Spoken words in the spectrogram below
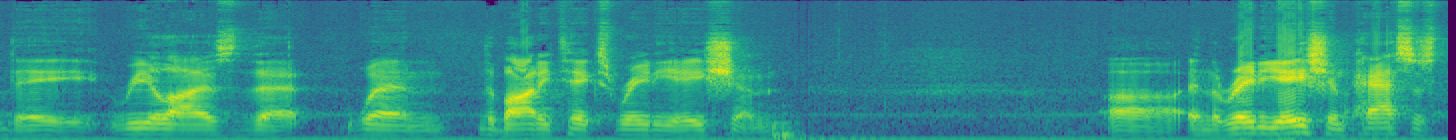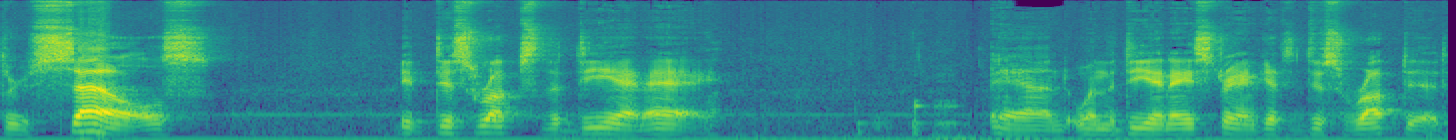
they realized that when the body takes radiation, uh, and the radiation passes through cells, it disrupts the DNA. And when the DNA strand gets disrupted,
